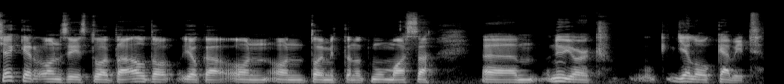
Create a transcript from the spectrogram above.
Checker on siis tuota auto, joka on, on toimittanut muun muassa ähm, New York Yellow Cabit,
